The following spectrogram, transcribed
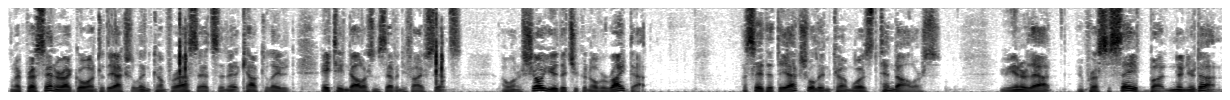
When I press enter, I go into the actual income for assets and it calculated $18.75. I want to show you that you can override that. Let's say that the actual income was $10. You enter that and press the save button and you're done.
